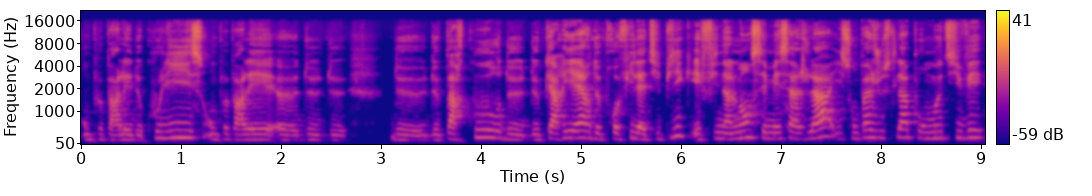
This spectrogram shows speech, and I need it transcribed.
on peut parler de coulisses, on peut parler euh, de, parcours, de, carrière, de profil atypique. Et finalement, ces messages-là, ils sont pas juste là pour motiver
